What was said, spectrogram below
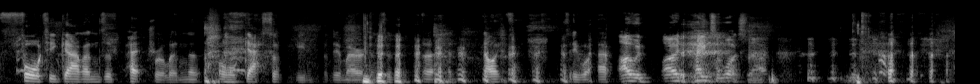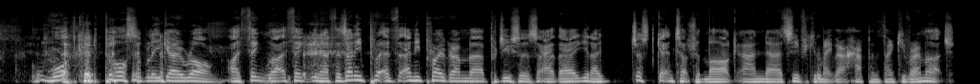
40 gallons of petrol in the, or gasoline for the Americans uh, night. See what happens. I would I would pay to watch that. what could possibly go wrong? I think I think you know if there's any if any program uh, producers out there, you know, just get in touch with Mark and uh, see if you can make that happen. Thank you very much.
